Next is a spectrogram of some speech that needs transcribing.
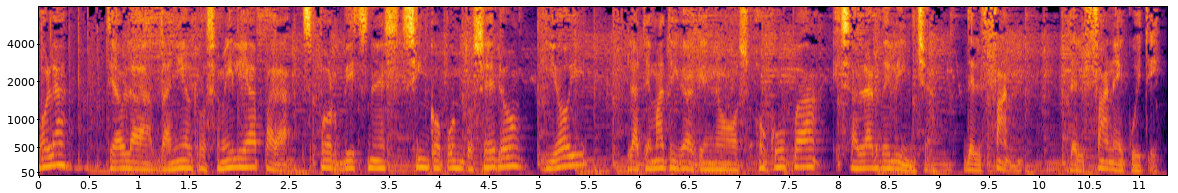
Hola, te habla Daniel Rosamilia para Sport Business 5.0 y hoy la temática que nos ocupa es hablar del hincha, del fan, del fan equity.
